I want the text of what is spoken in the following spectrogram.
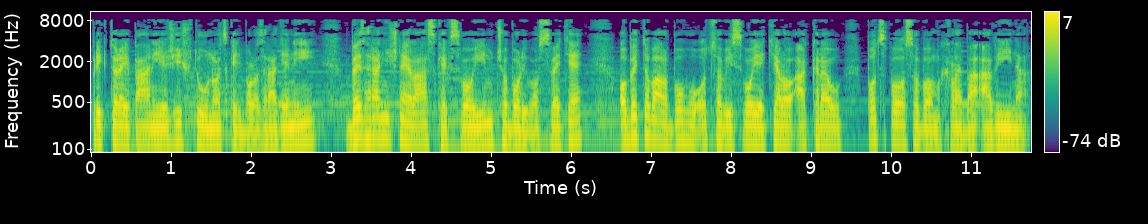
pri ktorej pán Ježiš tú noc, keď bol zradený, v bezhraničnej láske k svojim, čo boli vo svete, obetoval Bohu Otcovi svoje telo a krv pod spôsobom chleba a vína.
